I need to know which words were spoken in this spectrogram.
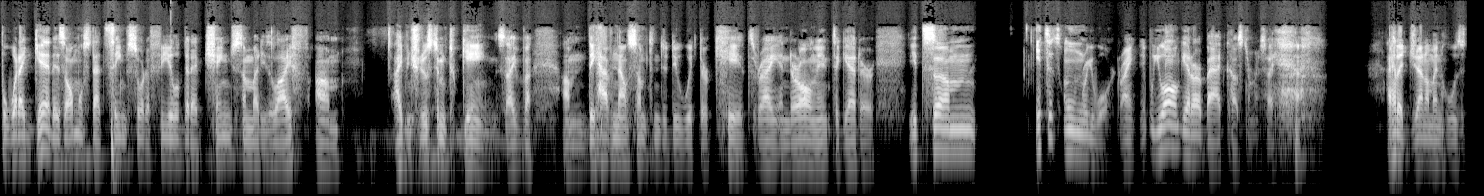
but what I get is almost that same sort of field that I've changed somebody's life. Um, I've introduced them to games. I've, uh, um, they have now something to do with their kids, right? And they're all in it together. It's, um, it's its own reward, right? We all get our bad customers. I, I had a gentleman who was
